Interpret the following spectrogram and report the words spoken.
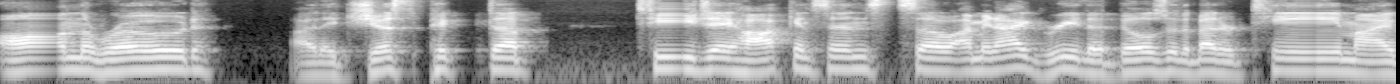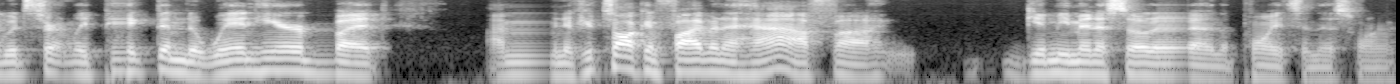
on the road. Uh, they just picked up TJ Hockenson. So, I mean, I agree the Bills are the better team. I would certainly pick them to win here. But, I mean, if you're talking five and a half, uh, give me Minnesota and the points in this one.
